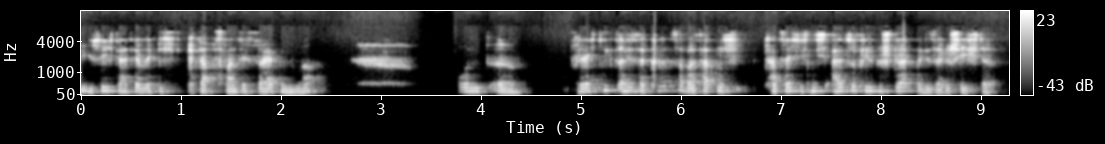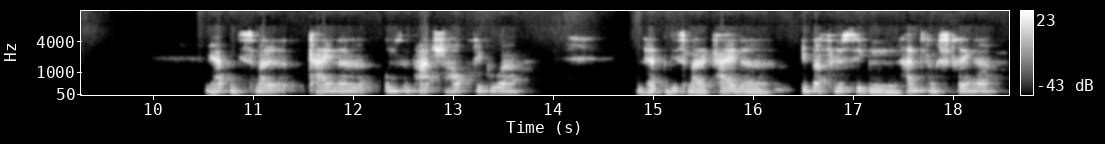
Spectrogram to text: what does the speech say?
Die Geschichte hat ja wirklich knapp 20 Seiten nur. Und äh, vielleicht liegt es an dieser Kürze, aber es hat mich tatsächlich nicht allzu viel gestört bei dieser Geschichte. Wir hatten diesmal keine unsympathische Hauptfigur. Wir hatten diesmal keine überflüssigen Handlungsstränge.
